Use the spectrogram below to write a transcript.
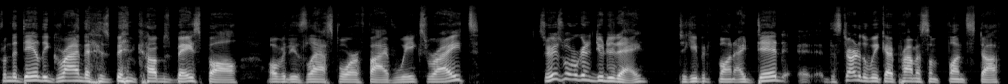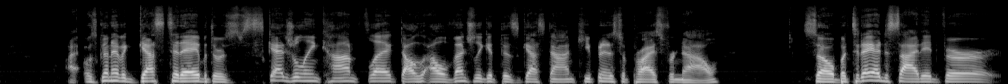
from the daily grind that has been Cubs baseball over these last four or five weeks, right? So here's what we're going to do today to keep it fun. I did uh, at the start of the week, I promised some fun stuff. I was going to have a guest today, but there was scheduling conflict. I'll, I'll eventually get this guest on, keeping it a surprise for now. So, but today I decided for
